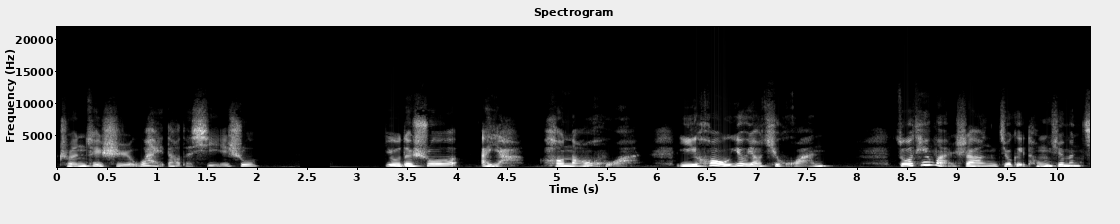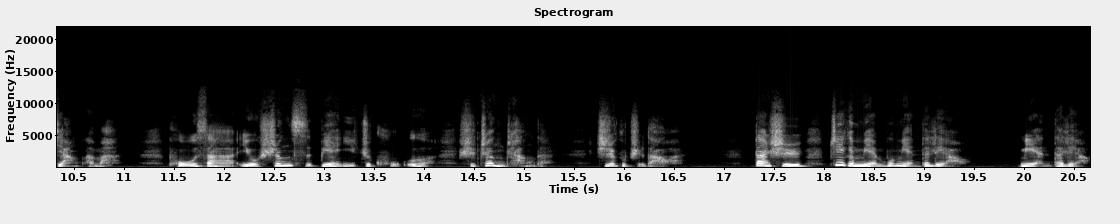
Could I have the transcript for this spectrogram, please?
纯粹是外道的邪说。有的说：“哎呀，好恼火啊！以后又要去还。”昨天晚上就给同学们讲了嘛，菩萨有生死变异之苦厄是正常的，知不知道啊？但是这个免不免得了？免得了。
